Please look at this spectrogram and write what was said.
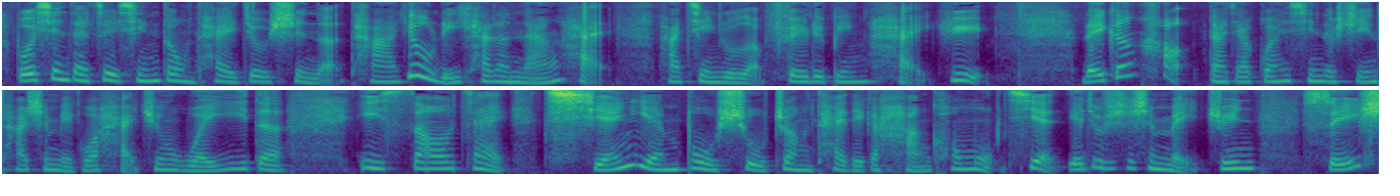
不过现在最新动态就是呢，他又离开了南海，他进入了菲律宾海域。雷根号，大家关心的是，因为它是美国海军唯一的一艘在前沿部署状态的一个航空母舰，也就是是美军随时。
